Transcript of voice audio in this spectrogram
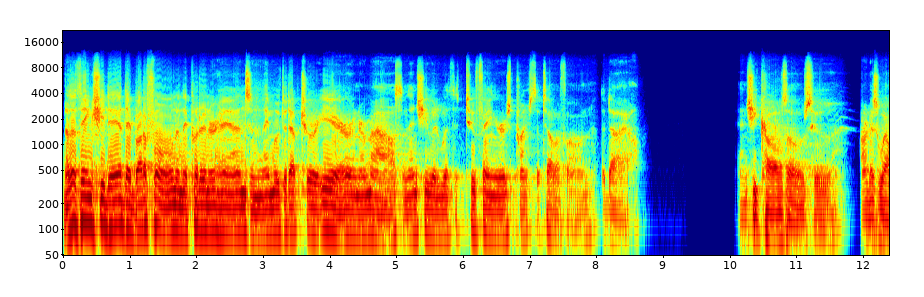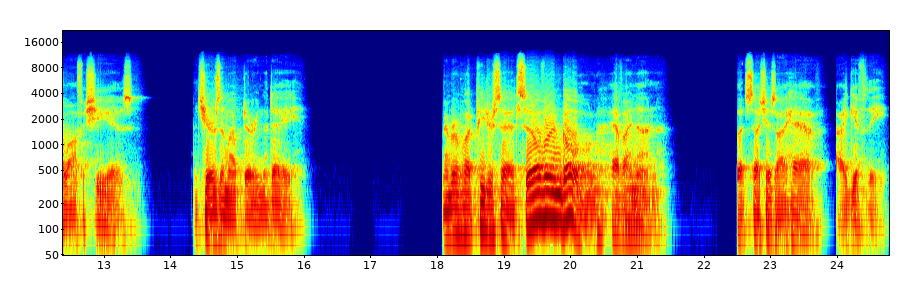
Another thing she did, they brought a phone and they put it in her hands and they moved it up to her ear and her mouth, and then she would, with two fingers, punch the telephone, the dial. And she calls those who aren't as well off as she is and cheers them up during the day. Remember what Peter said Silver and gold have I none, but such as I have, I give thee.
